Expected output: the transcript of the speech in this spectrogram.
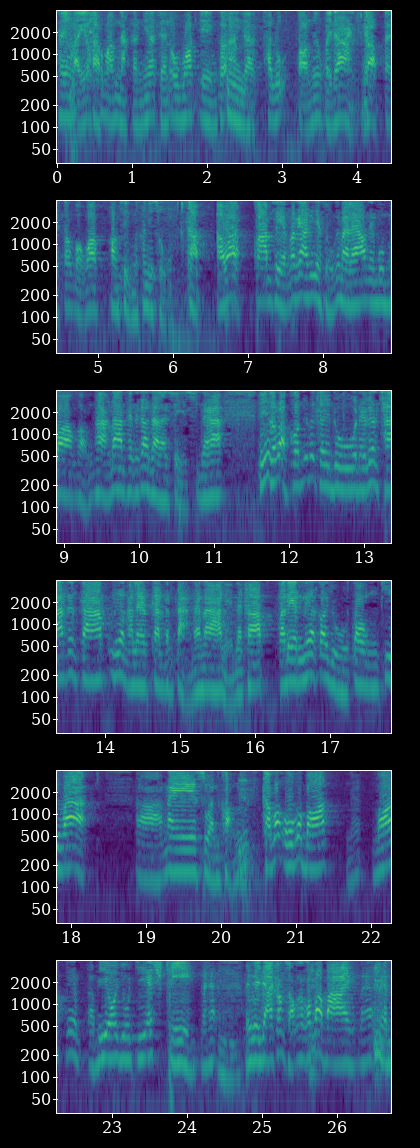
ถ้ายังไหลครับเข้ามาหนักกันเนี้ยแสนโอเวอร์เองก็อาจจะทะลุต่อเนื่องไปได้นะครับแต่ต้องบอกว่าความเสี่ยงมันค่อนข้างสูง ครับ เอาว่าความเสี่ยงค่อนข้างที่จะสูงขึ้นมาแล้ว ในมุมมองของทางด้าน technical analysis นะฮะทีนี้สำหรับคนที่ไม่เคยดูในเรื่องชาร์ตเรื่องกราฟ เรื่องอะไรกันต่าง ๆ นานาเนี่ยนะครับ ประเด็นเนี่ยก็อยู่ตรงที่ว่าอ่าในส่วนของคำว่า overbought นะบอสเนี่ย B O U G H T นะฮะเป็นยาช่องสองของคำว่า buy นะฮะเป็น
